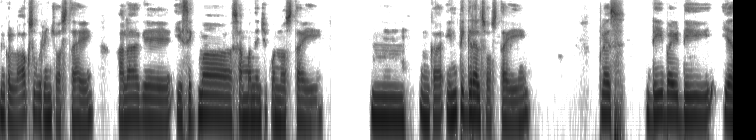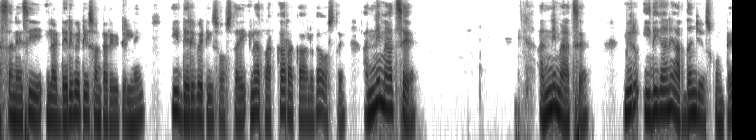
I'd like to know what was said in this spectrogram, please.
మీకు లాగ్స్ గురించి వస్తాయి అలాగే ఈ సిగ్మా సంబంధించి కొన్ని వస్తాయి ఇంకా ఇంటిగ్రల్స్ వస్తాయి ప్లస్ డి బై డిఎస్ అనేసి ఇలా డెరివేటివ్స్ అంటారు వీటిల్ని. ఈ డెరివేటివ్స్ వస్తాయి ఇలా రకరకాలుగా వస్తాయి. అన్ని మ్యాథ్సే అన్ని మ్యాథ్సే మీరు ఇది కానీ అర్థం చేసుకుంటే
